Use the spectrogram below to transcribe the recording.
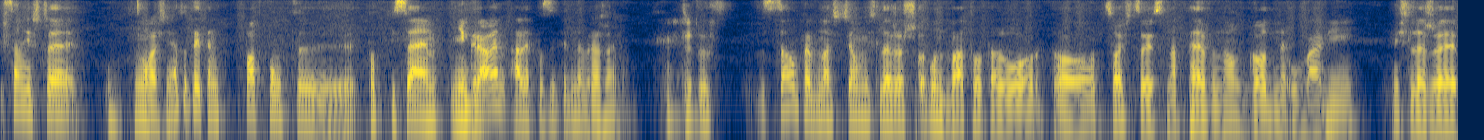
I są jeszcze, no właśnie, ja tutaj ten podpunkt y, podpisałem, nie grałem, ale pozytywne wrażenie. Otóż z całą pewnością myślę, że Shogun 2 Total War to coś, co jest na pewno godne uwagi. Myślę, że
